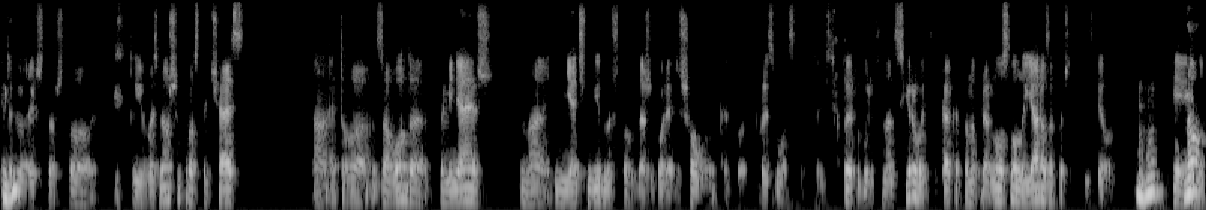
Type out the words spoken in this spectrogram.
и mm-hmm. ты говоришь, что, что ты возьмешь и просто часть а, этого завода поменяешь на неочевидно, что даже более дешевое как бы, производство. То есть кто это будет финансировать, как это, например, ну, условно, Яра захочет это сделать. Угу. И, Но... ну,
